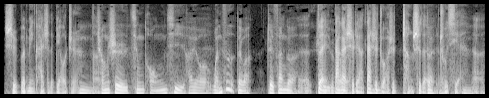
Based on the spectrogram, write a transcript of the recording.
是文明开始的标志。嗯，啊城市、青铜器还有文字，对吧？这三个呃，对，大概是这样，但是主要是城市的出现，嗯嗯，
